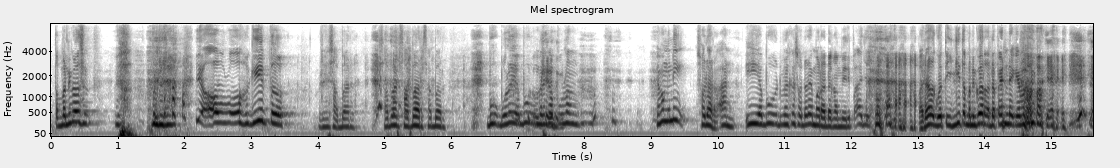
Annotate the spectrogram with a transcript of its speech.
Temen gue langsung ya bener ya? Allah gitu. Udah sabar. Sabar sabar sabar. Bu boleh ya bu? Mereka pulang. Emang ini saudaraan? Iya bu. Mereka saudara emang rada gak mirip aja. Padahal gue tinggi temen gue rada pendek emang. Oh iya, ya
